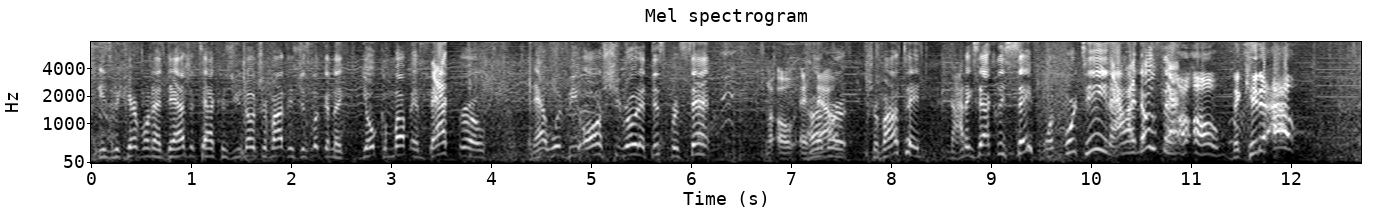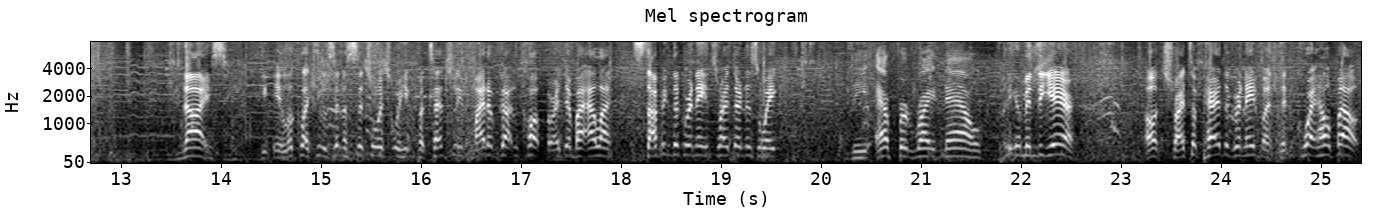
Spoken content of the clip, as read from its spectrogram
He needs to be careful on that dash attack because you know Trevonte's just looking to yoke him up and back throw. And that would be all she wrote at this percent. Uh oh, and However, Trevonte not exactly safe. 114. Ally knows that. Uh that. oh, Nikita out. Nice. He, it looked like he was in a situation where he potentially might have gotten caught right there by Ally, stopping the grenades right there in his wake, The effort right now, putting him in the air. Oh, tried to parry the grenade, but didn't quite help out.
